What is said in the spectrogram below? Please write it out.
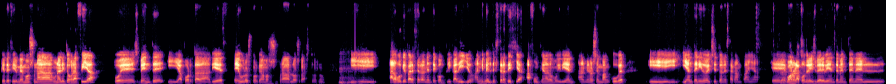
que te firmemos una, una litografía, pues vente y aporta 10 euros porque vamos a sufragar los gastos, ¿no? Y algo que parece realmente complicadillo a nivel de estrategia ha funcionado muy bien, al menos en Vancouver, y, han tenido éxito en esta campaña. Eh, bueno, la podréis ver evidentemente en el,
